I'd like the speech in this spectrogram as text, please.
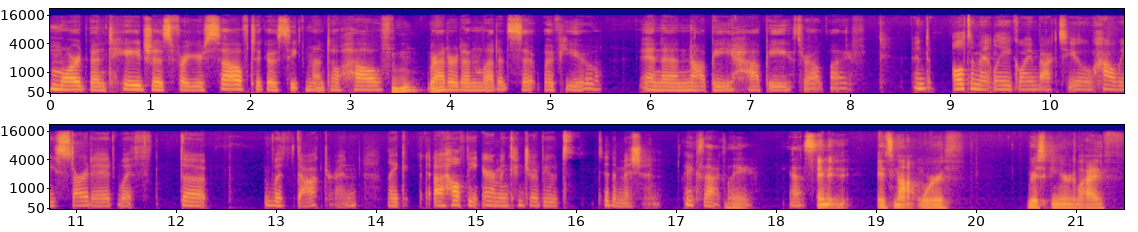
more advantageous for yourself to go seek mental health mm-hmm, mm-hmm. rather mm-hmm. than let it sit with you and then not be happy throughout life. And ultimately, going back to how we started with the with doctrine, like a healthy airman contributes to the mission. Exactly. Yes. And it, it's not worth risking your life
